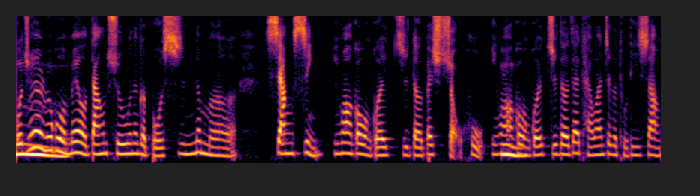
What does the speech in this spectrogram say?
我觉得如果没有当初那个博士那么相信樱花勾吻鲑值得被守护，樱花勾吻鲑值得在台湾这个土地上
